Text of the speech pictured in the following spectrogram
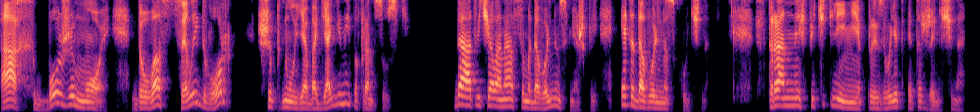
Ах, боже мой, да у вас целый двор, шепнул я Бодягиной по-французски. Да, отвечала она с самодовольной усмешкой. Это довольно скучно. Странное впечатление производит эта женщина,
